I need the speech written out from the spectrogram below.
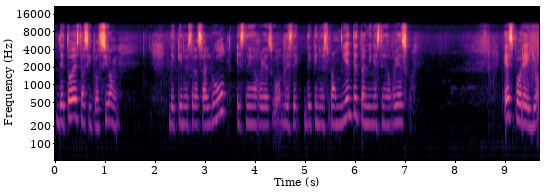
de toda esta situación, de que nuestra salud esté en riesgo, de que nuestro ambiente también esté en riesgo. Es por ello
